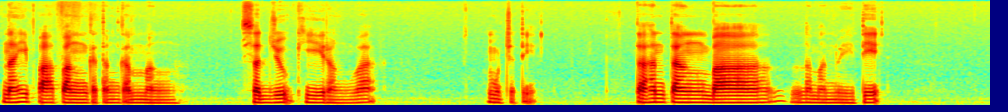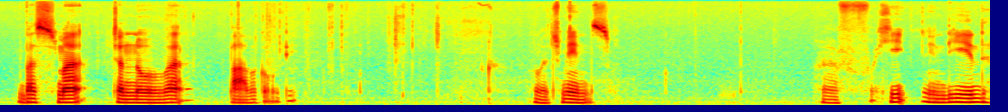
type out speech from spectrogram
Nahi papang katangkamang sajju kirang va muchati tahantang balamanveti basma channova pavakoti which means uh, he indeed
